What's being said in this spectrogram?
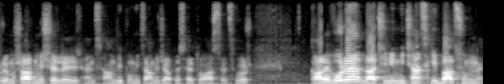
ուրեմն Շարլ Միշելը իր հենց հանդիպումից անմիջապես հետո ասեց, որ կարևորը Լաչինի միջանցքի բացումն է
